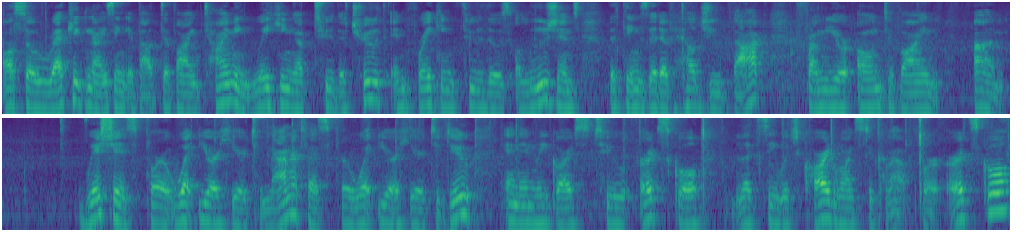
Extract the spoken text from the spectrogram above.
also recognizing about divine timing, waking up to the truth and breaking through those illusions, the things that have held you back from your own divine um, wishes for what you're here to manifest, for what you're here to do. And in regards to Earth School, let's see which card wants to come out for Earth School.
